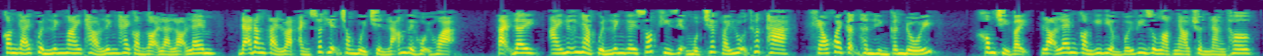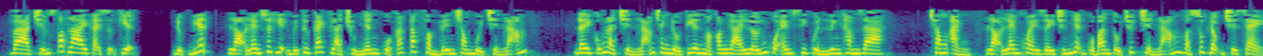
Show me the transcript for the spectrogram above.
con gái Quyền Linh Mai Thảo Linh hay còn gọi là Lọ Lem, đã đăng tải loạt ảnh xuất hiện trong buổi triển lãm về hội họa. Tại đây, ái nữ nhà Quyền Linh gây sốt khi diện một chiếc váy lụa thướt tha, khéo khoe cận thân hình cân đối. Không chỉ vậy, Lọ Lem còn ghi điểm với visual ngọt ngào chuẩn nàng thơ và chiếm spotlight tại sự kiện. Được biết, Lọ Lem xuất hiện với tư cách là chủ nhân của các tác phẩm bên trong buổi triển lãm. Đây cũng là triển lãm tranh đầu tiên mà con gái lớn của MC Quyền Linh tham gia. Trong ảnh, Lọ Lem khoe giấy chứng nhận của ban tổ chức triển lãm và xúc động chia sẻ,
